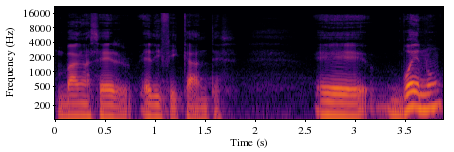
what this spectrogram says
van a ser edificantes. Eh, bueno,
